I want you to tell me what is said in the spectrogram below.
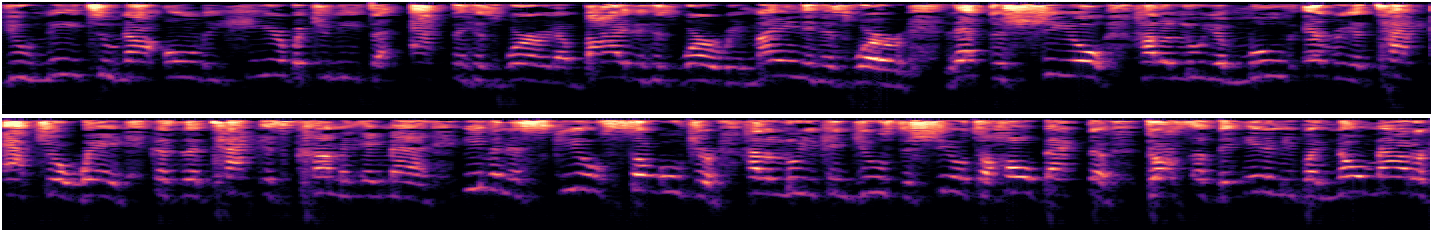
You need to not only hear, but you need to act in his word, abide in his word, remain in his word. Let the shield, hallelujah, move every attack out your way because the attack is coming. Amen. Even a skilled soldier, hallelujah, can use the shield to hold back the darts of the enemy. But no matter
